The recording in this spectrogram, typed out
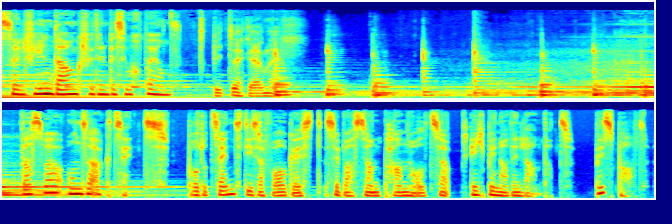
Marcel, vielen Dank für den Besuch bei uns. Bitte, gerne. Das war unser Akzent. Produzent dieser Folge ist Sebastian Panholzer. Ich bin Nadine Landert. Bis bald.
